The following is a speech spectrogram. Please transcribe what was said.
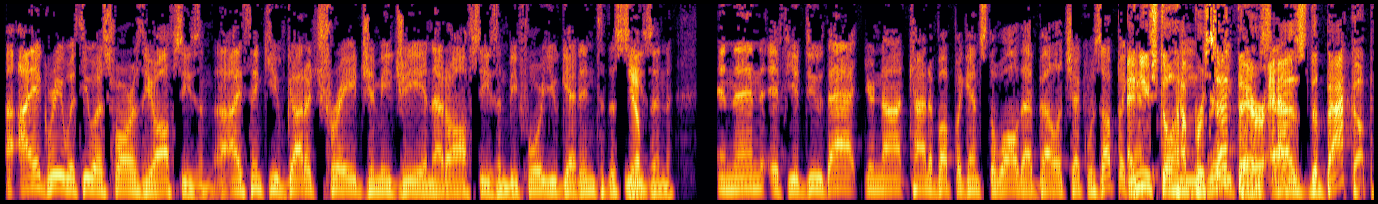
I agree with you as far as the offseason. I think you've got to trade Jimmy G in that offseason before you get into the season. Yep. And then if you do that, you're not kind of up against the wall that Belichick was up against. And you still have he Brissett really there as the backup.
